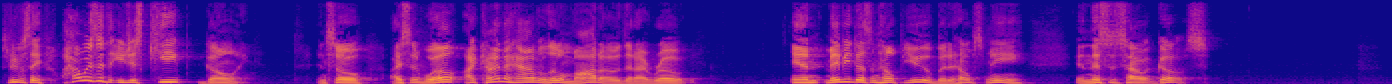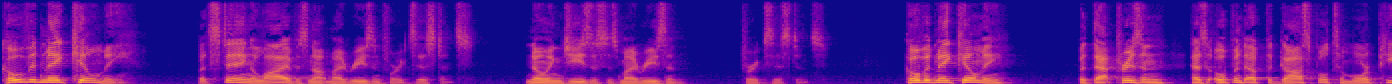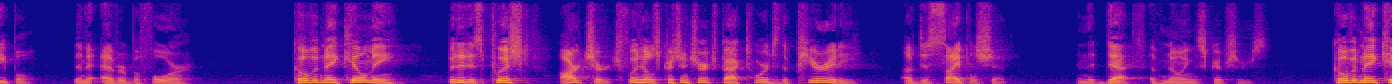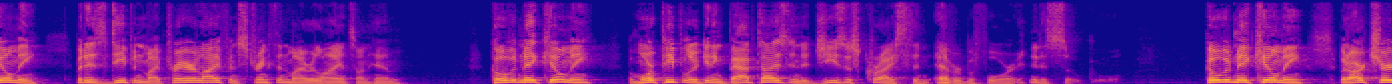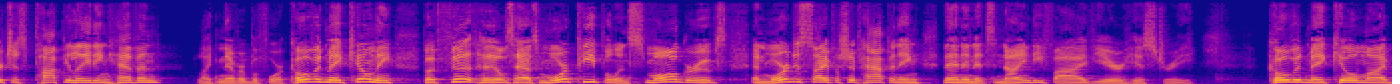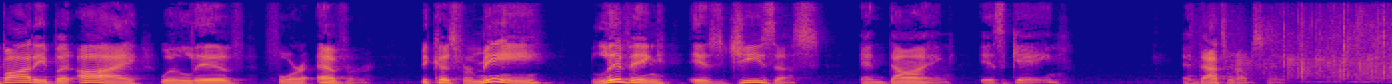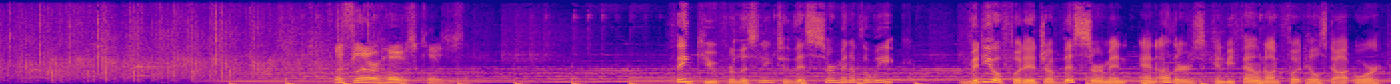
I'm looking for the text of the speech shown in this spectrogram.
So people say, how is it that you just keep going? And so I said, Well, I kind of have a little motto that I wrote. And maybe it doesn't help you, but it helps me. And this is how it goes COVID may kill me, but staying alive is not my reason for existence. Knowing Jesus is my reason for existence. COVID may kill me, but that prison has opened up the gospel to more people than ever before. COVID may kill me, but it has pushed our church, Foothills Christian Church, back towards the purity of discipleship and the depth of knowing the scriptures. COVID may kill me, but it has deepened my prayer life and strengthened my reliance on Him. COVID may kill me, but more people are getting baptized into Jesus Christ than ever before, and it is so cool. COVID may kill me, but our church is populating heaven like never before. COVID may kill me, but Foothills has more people in small groups and more discipleship happening than in its 95 year history. COVID may kill my body, but I will live forever. Because for me, living is Jesus and dying is gain. And that's what helps me. Let's let our host close us out. Thank you for listening to this Sermon of the Week. Video footage of this sermon and others can be found on foothills.org.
